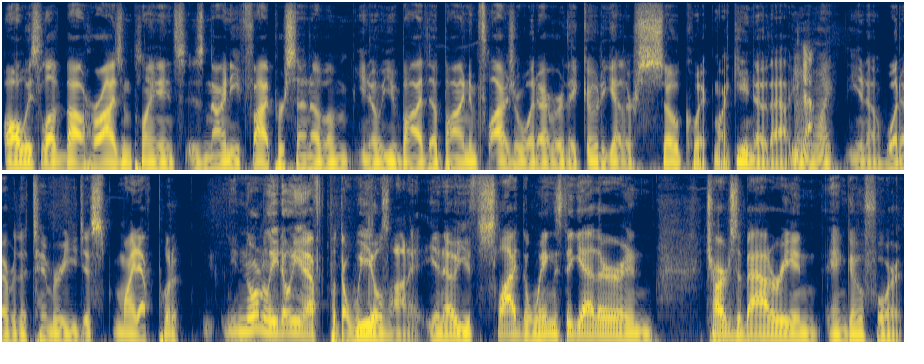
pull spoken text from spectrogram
always loved about Horizon planes is 95% of them, you know, you buy the bind and flies or whatever, they go together so quick. Mike, you know that. Yeah. like, you know, whatever the timber, you just might have to put a you normally don't even have to put the wheels on it. You know, you slide the wings together and charge the battery and and go for it.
